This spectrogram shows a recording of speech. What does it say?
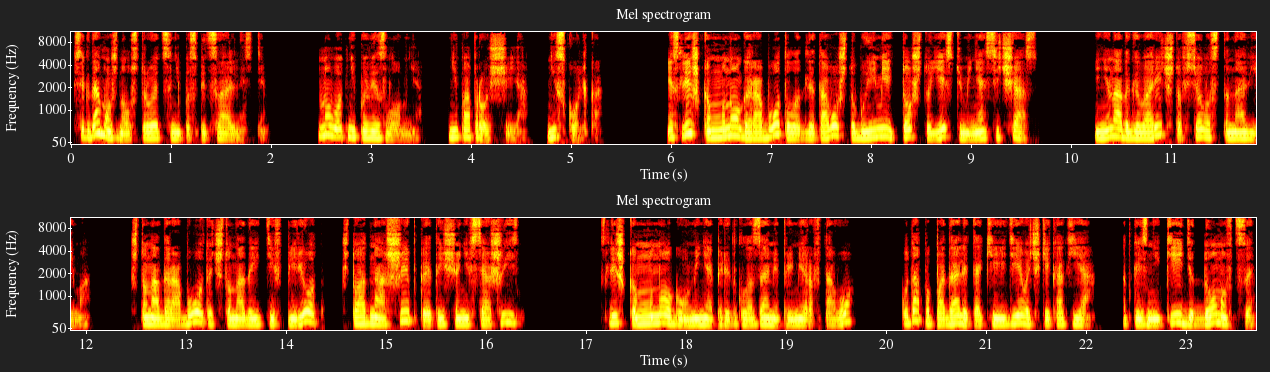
всегда можно устроиться не по специальности. Но вот не повезло мне. Не попроще я. Нисколько. Я слишком много работала для того, чтобы иметь то, что есть у меня сейчас. И не надо говорить, что все восстановимо. Что надо работать, что надо идти вперед, что одна ошибка — это еще не вся жизнь. Слишком много у меня перед глазами примеров того, куда попадали такие девочки, как я, отказники, детдомовцы,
